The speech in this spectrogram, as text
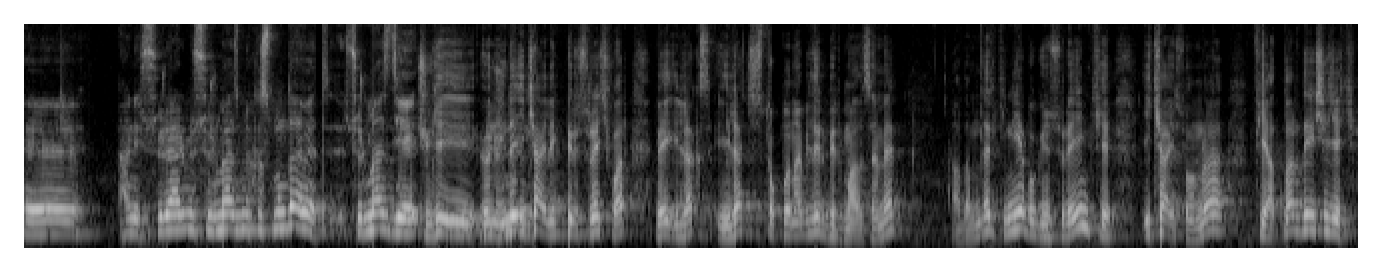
e, hani sürer mi sürmez mi kısmında evet sürmez diye Çünkü önünde iki aylık bir süreç var ve ilaç, ilaç stoklanabilir bir malzeme. Adam der ki niye bugün süreyim ki iki ay sonra fiyatlar değişecek.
